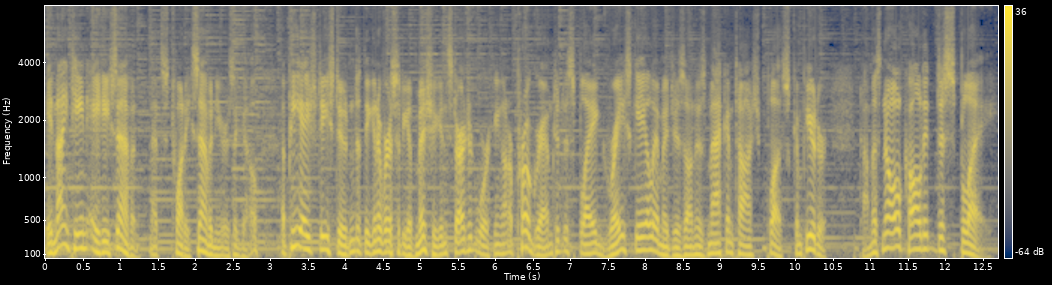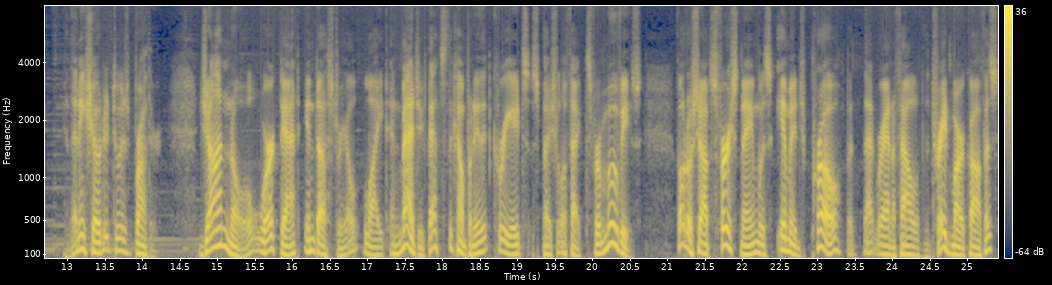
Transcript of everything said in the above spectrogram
In 1987, that's 27 years ago, a PhD student at the University of Michigan started working on a program to display grayscale images on his Macintosh Plus computer. Thomas Knoll called it Display, and then he showed it to his brother. John Knoll worked at Industrial Light and Magic. That's the company that creates special effects for movies. Photoshop's first name was Image Pro, but that ran afoul of the trademark office,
